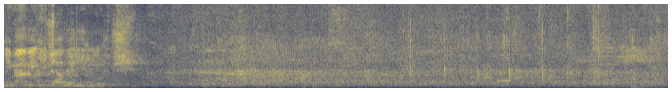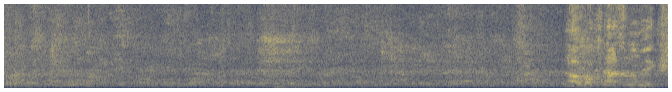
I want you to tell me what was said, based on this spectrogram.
Հիմա մի քիչ ավելի լուրջ։ Լավ օգնացնում եք։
